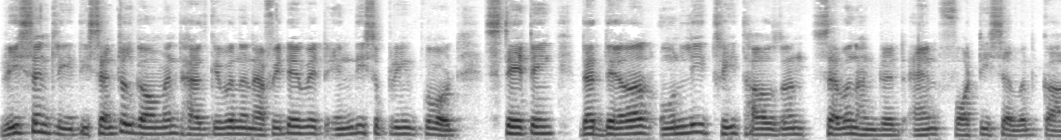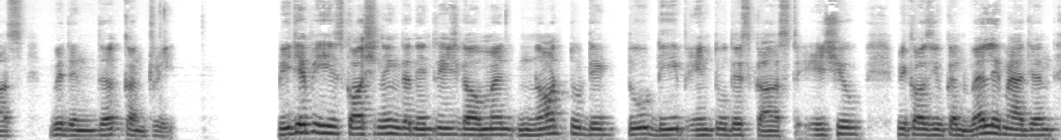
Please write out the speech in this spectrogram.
Recently, the central government has given an affidavit in the Supreme Court stating that there are only 3,747 castes within the country. BJP is cautioning the Nitish government not to dig too deep into this caste issue because you can well imagine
